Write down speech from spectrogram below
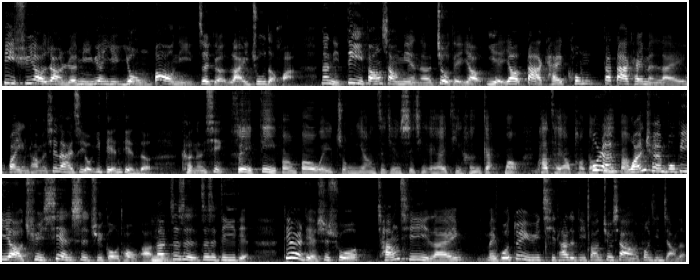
必须要让人民愿意拥抱你这个来猪的话，那你地方上面呢就得要也要大开空大大开门来欢迎他们。现在还是有一点点的可能性，所以地方包围中央这件事情，AIT 很感冒，他才要跑到不然完全不必要去县市去沟通啊。那这是这是第一点，第二点是说长期以来。美国对于其他的地方，就像凤琴讲的，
